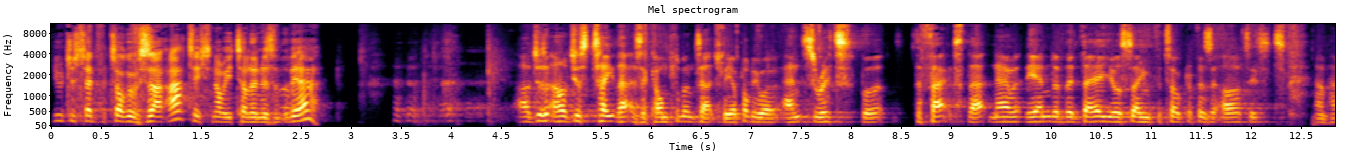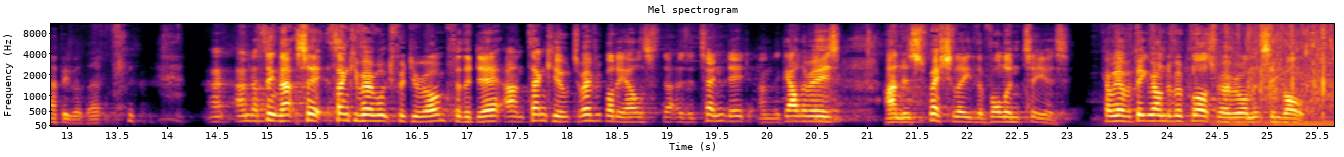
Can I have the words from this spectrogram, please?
You just said photographers are artists, now you're telling us that they are. I'll just, I'll just take that as a compliment, actually. I probably won't answer it, but the fact that now at the end of the day you're saying photographers are artists, I'm happy with that. And I think that's it. Thank you very much for Jerome for the day, and thank you to everybody else that has attended, and the galleries, and especially the volunteers. Can we have a big round of applause for everyone that's involved?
